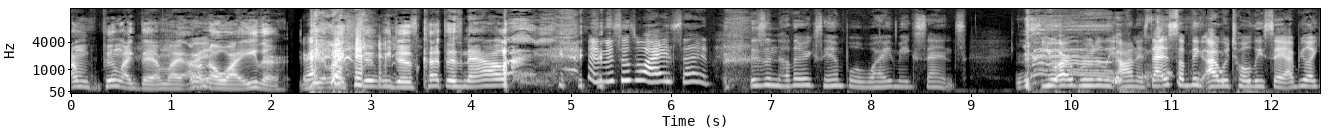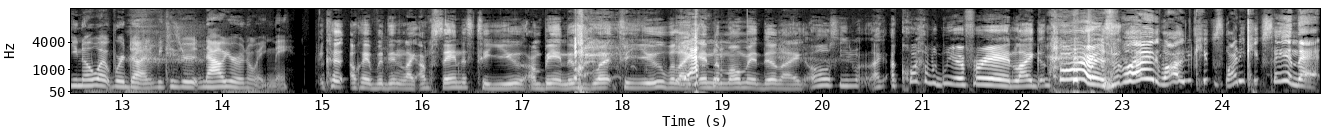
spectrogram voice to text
I'm feeling like that. I'm like, I don't know why either. Right. Like, should we just cut this now? and this is why I said this is another example of why it makes sense. You are brutally honest. That is something I would totally say. I'd be like, you know what, we're done because you're now you're annoying me. Because, okay, but then like I'm saying this to you, I'm being this blunt to you, but like Yeah. in the moment they're like, "Oh, so you like, of course I'm gonna be your friend, like, of course, what? Why do you keep, why do you keep saying that?"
